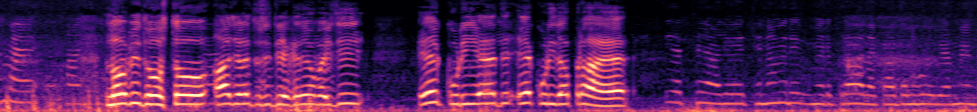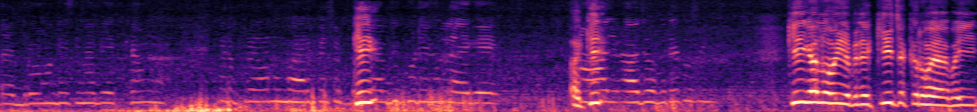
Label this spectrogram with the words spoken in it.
ਮੈਂ ਹਾਂਜੀ। ਲਓ ਵੀ ਦੋਸਤੋ ਆ ਜਿਹੜੇ ਤੁਸੀਂ ਦੇਖ ਰਹੇ ਹੋ ਬਾਈ ਜੀ ਇਹ ਕੁੜੀ ਹੈ ਤੇ ਇਹ ਕੁੜੀ ਦਾ ਭਰਾ ਹੈ। ਤੇ ਇੱਥੇ ਆ ਜਾਓ ਇੱਥੇ ਨਾ ਮੇਰੇ ਮੇਰੇ ਭਰਾ ਦਾ ਕਾਤਲ ਹੋ ਗਿਆ। ਮੈਂ ਤਾਂ ਇਧਰੋਂ ਆਉਂਦੀ ਸੀ ਮੈਂ ਵੇਖਿਆ ਹੁਣ। ਮੇਰੇ ਭਰਾ ਨੂੰ ਮਾਰ ਕੇ ਸੁੱਟ ਕੀ? ਕੇ ਆਪਦੀ ਕੁੜੀ ਨੂੰ ਲੈ ਗਏ। ਅ, ਕੀ? ਆ ਜਾ- ਆ ਜਾਓ ਵੀਰੇ ਤੁਸੀਂ। ਕੀ ਗੱਲ ਹੋਈ ਹੈ ਵੀਰੇ? ਕੀ ਚੱਕਰ ਹੋਇਆ ਹੈ ਬਾਈ?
